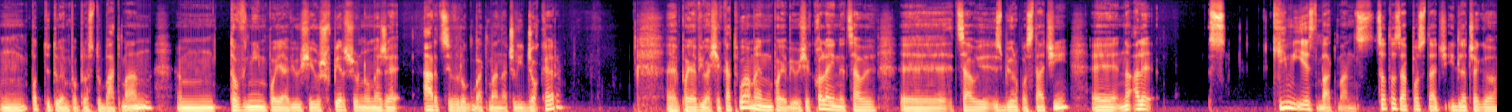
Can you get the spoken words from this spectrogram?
mm, pod tytułem po prostu Batman. Mm, to w nim pojawił się już w pierwszym numerze arcywróg Batmana, czyli Joker. E, pojawiła się Catwoman, pojawiły się kolejny cały, e, cały zbiór postaci. E, no ale kim jest Batman, co to za postać i dlaczego,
